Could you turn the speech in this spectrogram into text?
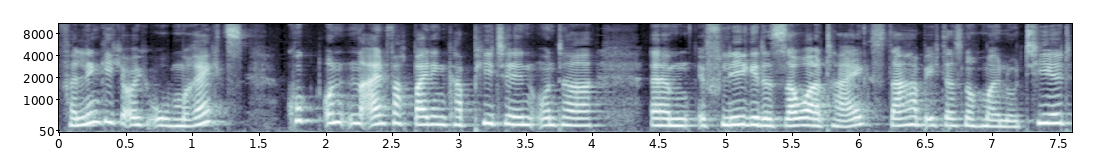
Verlinke ich euch oben rechts. Guckt unten einfach bei den Kapiteln unter ähm, Pflege des Sauerteigs. Da habe ich das nochmal notiert.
